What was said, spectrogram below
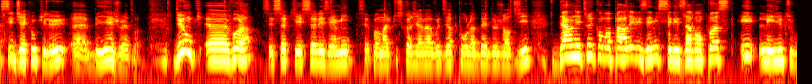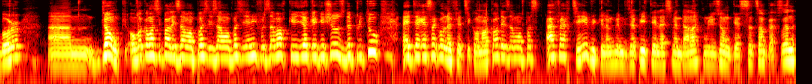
c'est Jacko qui l'a eu. bien joué à toi. Donc voilà, c'est ça qui est ça les amis. C'est pas mal tout ce que j'avais à vous dire pour l'update d'aujourd'hui. Dernier truc qu'on va parler, les amis, c'est les avant-postes et les YouTubers. Euh, donc, on va commencer par les avant-postes. Les avant-postes, les amis, il faut savoir qu'il y a quelque chose de plutôt intéressant qu'on a fait. C'est qu'on a encore des avant-postes à faire tirer, vu que l'angle des applis était la semaine dernière. Comme je disais, on était 700 personnes.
